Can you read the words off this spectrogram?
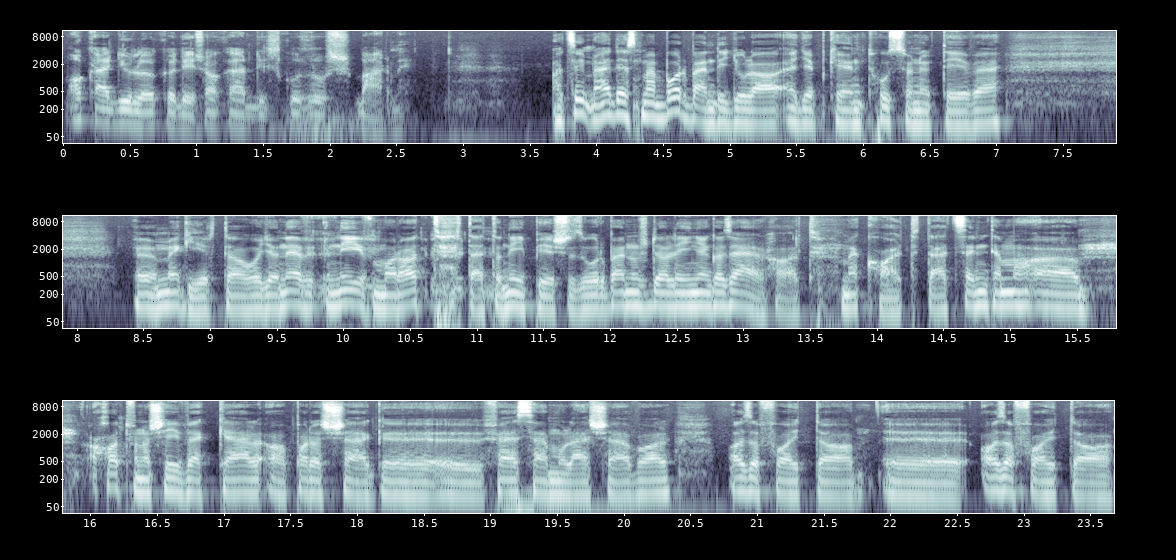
akár gyűlölködés, akár diskurzus, bármi? A cím, de hát ezt már Borbándi Gyula egyébként 25 éve megírta, hogy a nev, név maradt, tehát a népi és az urbánus, de a lényeg az elhalt, meghalt. Tehát szerintem a, a 60-as évekkel a parasság felszámolásával az a fajta, az a fajta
